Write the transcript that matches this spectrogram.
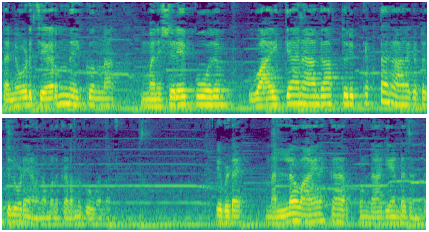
തന്നോട് ചേർന്ന് നിൽക്കുന്ന മനുഷ്യരെ പോലും വായിക്കാനാകാത്തൊരു കെട്ട കാലഘട്ടത്തിലൂടെയാണ് നമ്മൾ കടന്നു പോകുന്നത്. ഇവിടെ നല്ല വായനക്കാർ ഉണ്ടാകേണ്ടതുണ്ട്.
